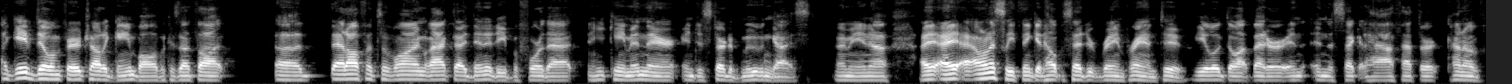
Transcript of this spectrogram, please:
I gave Dylan Fairchild a game ball because I thought uh, that offensive line lacked identity before that, and he came in there and just started moving guys. I mean, uh, I, I, honestly think it helped Sedrick Van Pran too. He looked a lot better in in the second half after kind of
